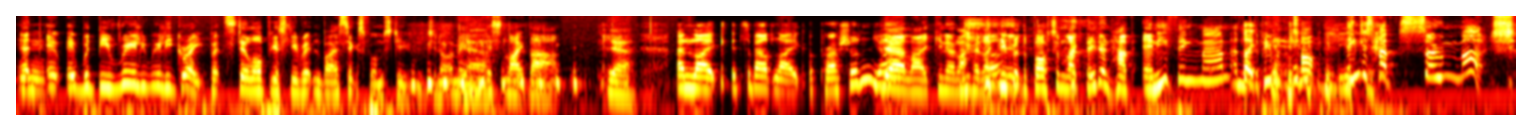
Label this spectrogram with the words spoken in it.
And it, it would be really, really great, but still obviously written by a sixth form student. You know what I mean? Yeah. It's like that. Yeah. And like it's about like oppression, yeah. Yeah, like you know, like like people at the bottom, like they don't have anything, man, and like the people at the top, they just have so much.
